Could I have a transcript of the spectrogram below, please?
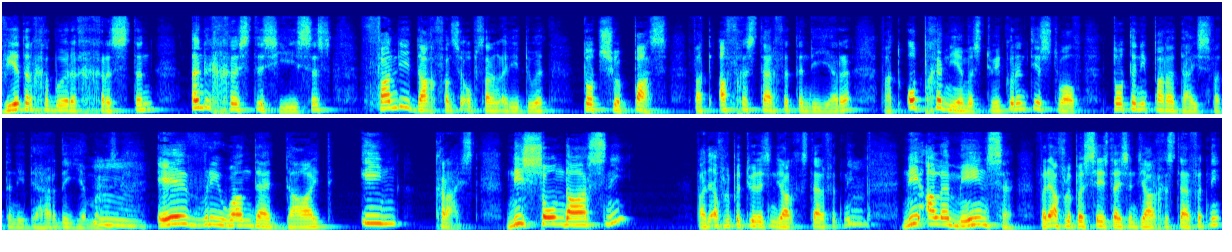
wedergebore Christen in Christus Jesus van die dag van sy opstanding uit die dood tot so pas wat afgesterf het in die Here wat opgeneem is 2 Korintiërs 12 tot in die paradys wat in die derde hemel is. Mm. Everyone that died in Christ. Nie sondaars nie wat die afgelope 2000 jaar gesterf het nie. Mm. Nie alle mense wat die afgelope 6000 jaar gesterf het nie.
